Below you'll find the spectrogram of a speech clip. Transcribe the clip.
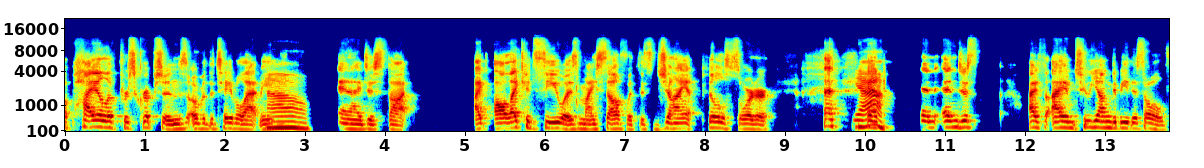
a, pile of prescriptions over the table at me. Oh. And I just thought I all I could see was myself with this giant pill sorter. Yeah. and, and and just I I am too young to be this old.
